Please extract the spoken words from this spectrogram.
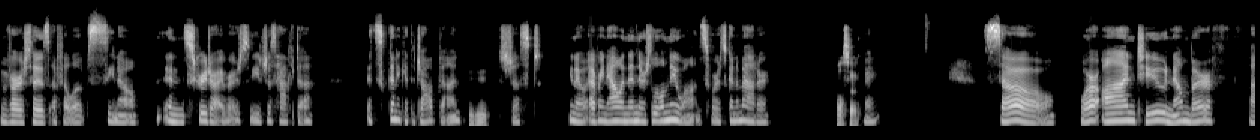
versus a Phillips, you know, and screwdrivers. You just have to, it's going to get the job done. Mm-hmm. It's just you know, every now and then there's a little nuance where it's going to matter. Well said. Right. So we're on to number five.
